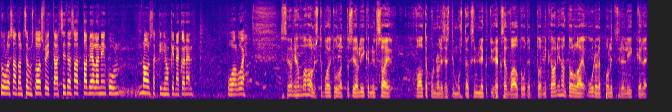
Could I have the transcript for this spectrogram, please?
tullessa on antanut sellaista osviittaa, että sitä saattaa vielä niin kuin noustakin jonkinnäköinen puolue. Se on ihan mahdollista. Voi tulla tosiaan liike nyt sai valtakunnallisesti muistaakseni 49 valtuutettua, mikä on ihan tuollain uudelle poliittiselle liikkeelle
